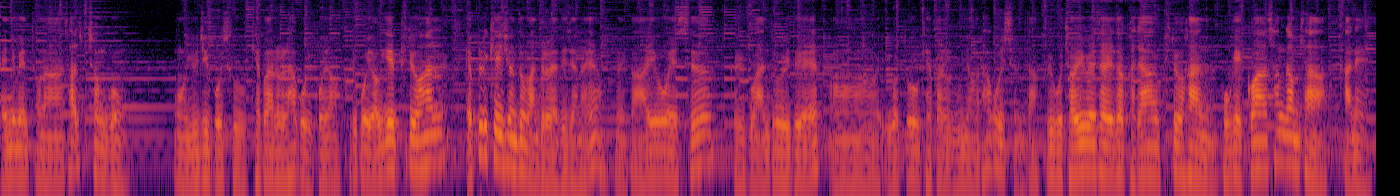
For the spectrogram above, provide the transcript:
애니멘토나 사수천궁 어, 유지보수 개발을 하고 있고요. 그리고 여기에 필요한 애플리케이션도 만들어야 되잖아요. 그러니까 iOS 그리고 안드로이드 앱 어, 이것도 개발을 운영을 하고 있습니다. 그리고 저희 회사에서 가장 필요한 고객과 상담사 간에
